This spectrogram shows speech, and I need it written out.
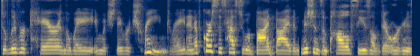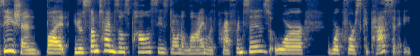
deliver care in the way in which they were trained, right? And of course, this has to abide by the missions and policies of their organization. But, you know, sometimes those policies don't align with preferences or workforce capacity.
